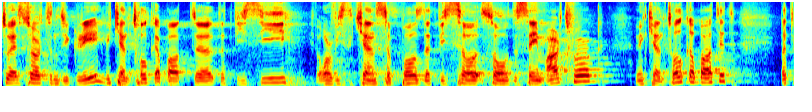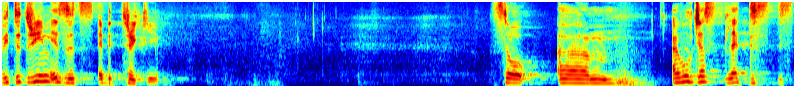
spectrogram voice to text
to a certain degree. We can talk about uh, that we see, or we can suppose that we saw, saw the same artwork. We can talk about it. But with the dream, is it's a bit tricky. So um, I will just let this, this,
